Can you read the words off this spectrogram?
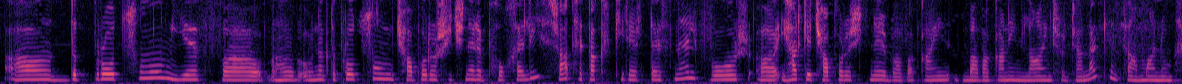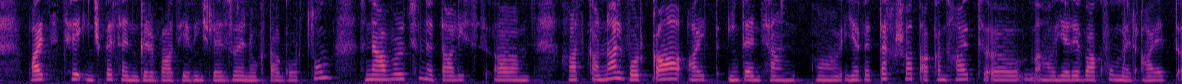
դպրոցում եւ օրինակ դպրոցում չափորոշիչները փոխելիս շատ հետաքրքիր էր տեսնել, որ իհարկե չափորոշիչները բավականին բավականին լայն շրջանակ են սահմանում, բայց թե ինչպես են գրված եւ ինչ լեզու են օգտագործում, հնարավորություն է տալիս հասկանալ, որ կա այդ ինտենցիան եւ այդտեղ շատ ակնհայտ երևակվում էր այդ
